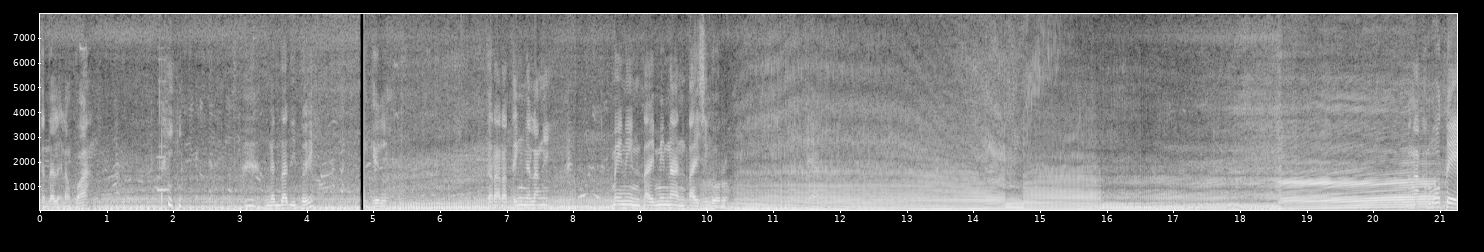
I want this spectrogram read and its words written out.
Sandali lang po ah. Ang ganda dito eh. Tigil. Kararating niya lang eh. May nintay, may nantay siguro. Kamote.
